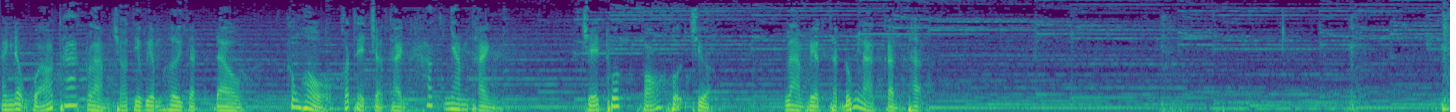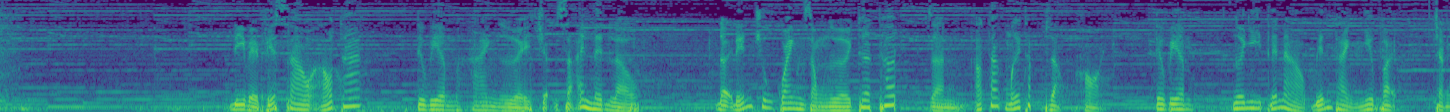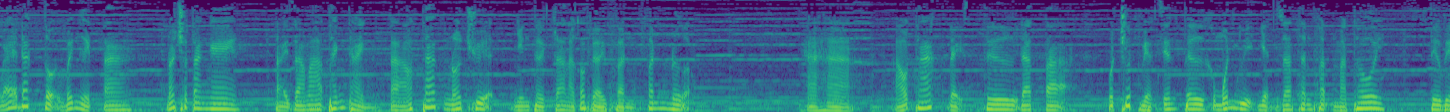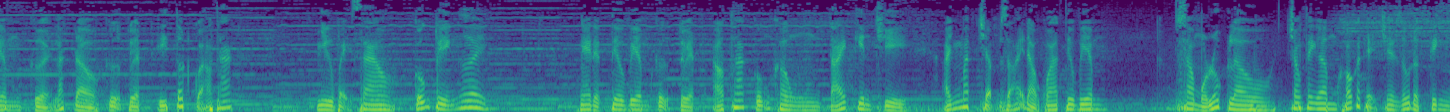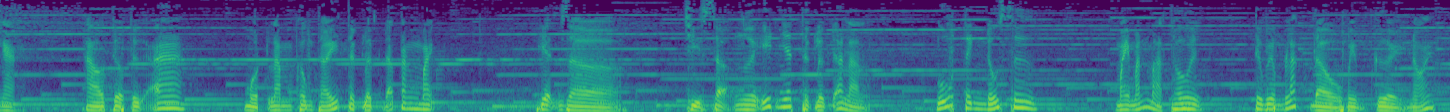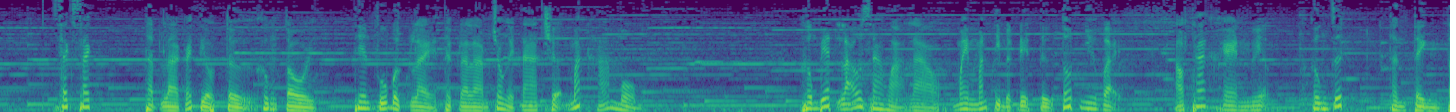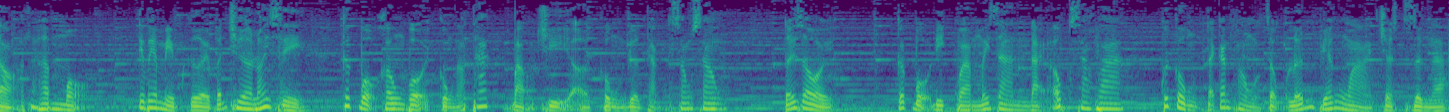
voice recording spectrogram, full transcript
Hành động của áo thác làm cho tiêu viêm hơi gật đầu, không hổ có thể trở thành hắc nham thành chế thuốc phó hội trưởng. Làm việc thật đúng là cẩn thận. Đi về phía sau áo thác, tiêu viêm hai người chậm rãi lên lầu. Đợi đến chung quanh dòng người thưa thớt dần, áo thác mới thấp giọng hỏi. Tiêu viêm, người như thế nào biến thành như vậy? Chẳng lẽ đắc tội với người ta? Nói cho ta nghe, tại Gia Mã Thánh Thành, ta áo thác nói chuyện, nhưng thực ra là có vài phần phân lượng. Hà hà, áo thác đại sư đa tạ, một chút việc riêng tư không muốn nhụy nhận ra thân phận mà thôi. Tiêu viêm cười lắc đầu cự tuyệt ý tốt của áo thác. Như vậy sao? Cũng tùy ngươi. Nghe được tiêu viêm cự tuyệt, áo thác cũng không tái kiên trì, ánh mắt chậm rãi đảo qua tiêu viêm. Sau một lúc lâu, trong thanh âm khó có thể che giấu được kinh ngạc. Hào tiểu tử A, một năm không thấy thực lực đã tăng mạnh. Hiện giờ, chỉ sợ người ít nhất thực lực đã là ngũ tinh đấu sư. May mắn mà thôi. Tiêu viêm lắc đầu mỉm cười nói. Sách sách, thật là cái tiểu tử không tồi. Thiên phú bực này thật là làm cho người ta trợn mắt há mồm. Không biết lão gia hỏa nào may mắn tìm được đệ tử tốt như vậy. Áo thác khen miệng, không dứt, thần tình tỏ ra hâm mộ. Tiêu viêm mỉm cười vẫn chưa nói gì. Cước bộ không vội cùng áo thác bảo trì ở cùng đường thẳng song song. Tới rồi, cước bộ đi qua mấy gian đại ốc xa hoa, cuối cùng tại căn phòng rộng lớn phía ngoài chợt dừng lại.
